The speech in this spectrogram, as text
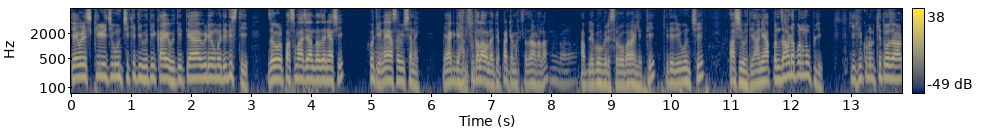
त्यावेळेस केळीची उंची किती होती काय होती त्या व्हिडिओमध्ये दिसते. जवळपास माझ्या अंदाजाने अशी होती नाही असा विषय नाही. मी अगदी हात सुद्धा लावला त्या पाठीमागच्या झाडाला. आपले घोगरे सर उभा राहिले ती की त्याची उंची अशी होती. आणि आपण झाडं पण मुपली की इकडून कितवं झाड?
